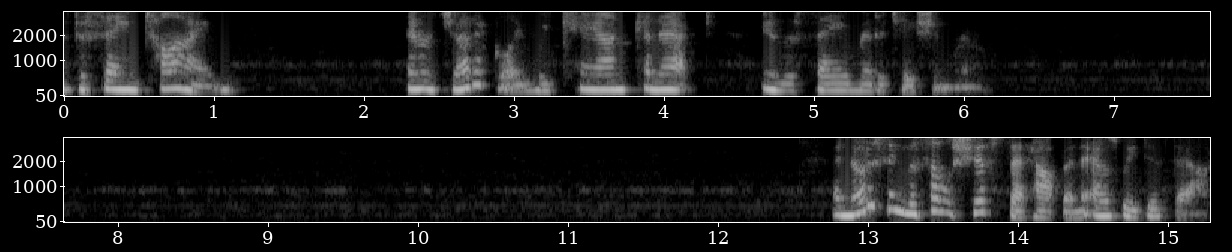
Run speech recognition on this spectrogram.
at the same time, energetically, we can connect in the same meditation room. And noticing the subtle shifts that happen as we did that,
